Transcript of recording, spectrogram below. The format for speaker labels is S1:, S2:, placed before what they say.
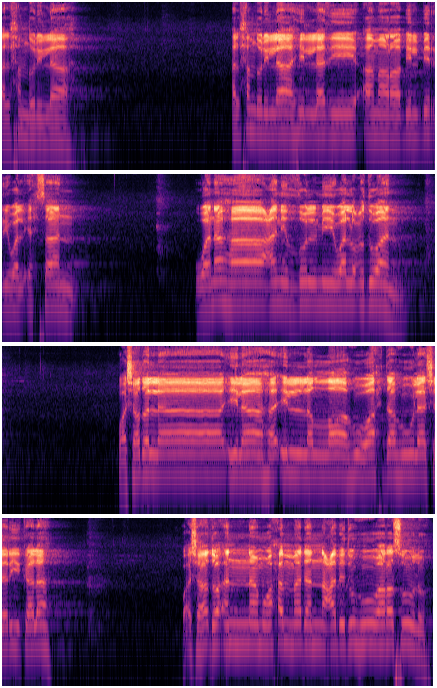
S1: الحمد لله. الحمد لله الذي أمر بالبر والإحسان ونهى عن الظلم والعدوان. وأشهد أن لا إله إلا الله وحده لا شريك له. وأشهد أن محمدا عبده ورسوله.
